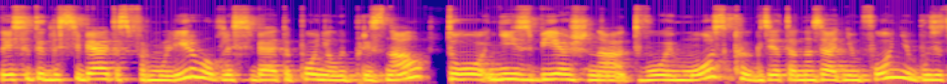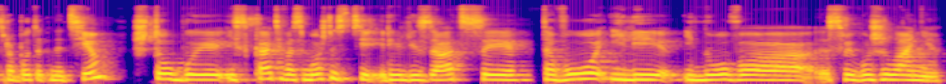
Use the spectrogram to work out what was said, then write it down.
но если ты для себя это сформулировал, для себя это понял и признал, то неизбежно твой мозг где-то на заднем фоне будет работать над тем, чтобы искать возможности реализации того или иного своего желания.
